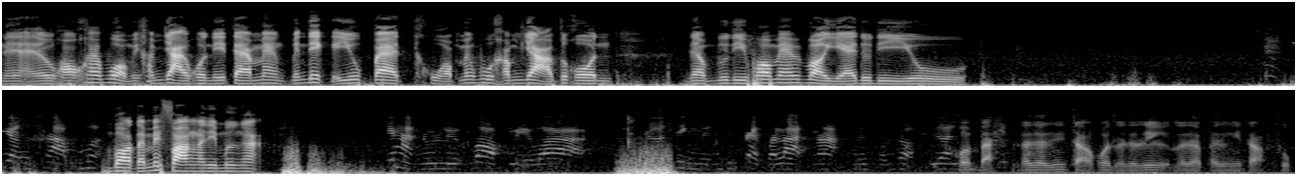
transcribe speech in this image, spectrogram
เนี่ยเขาแค่บอกมีคำหยาบคนนี้แต่แม่งเป็นเด็กอายุแปดขวบแม่งพูดคำหยาบทุกคน เดี๋ยวดูดีพ่อแม่ไม่บอกแย่ดูดีอยู่ อย่างขำอะบอกแต่ไม่ฟังอะดิมึงอะพี่หันดูเลือกบอกเลยว่าเจอสิ่งหนึ่งที่แปลกประหลาดมากคือคนถอดเสื้อคนไปเราจะนี่ต่อคนเราจะเรียกเราจะไปตรงนี้ต่อฟุก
